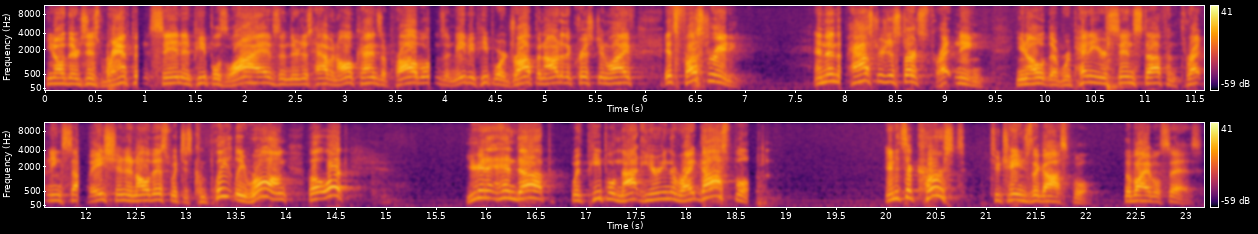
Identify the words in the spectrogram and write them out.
you know, there's just rampant sin in people's lives and they're just having all kinds of problems and maybe people are dropping out of the Christian life. It's frustrating. And then the pastor just starts threatening, you know, the repent of your sin stuff and threatening salvation and all this, which is completely wrong. But look, you're going to end up with people not hearing the right gospel. And it's a curse to change the gospel, the Bible says.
